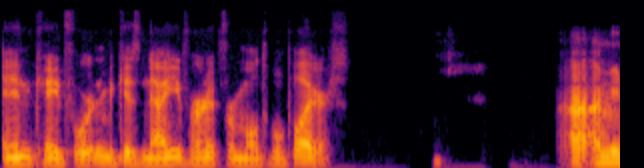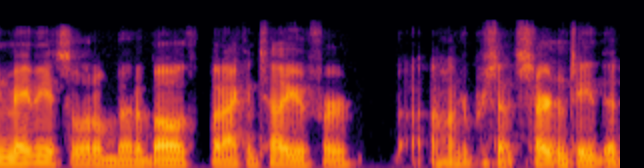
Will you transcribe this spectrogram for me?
in Cade Fortin because now you've heard it from multiple players? I mean, maybe it's a little bit of both, but I can tell you for hundred percent certainty that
